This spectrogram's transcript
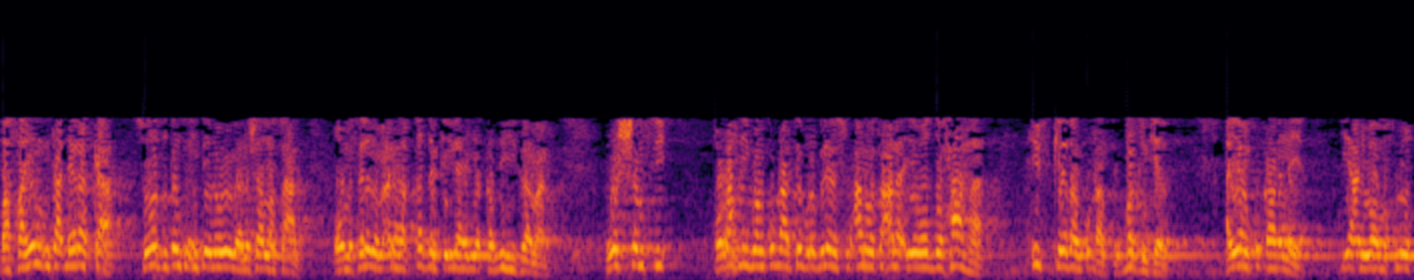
faahfaahin intaa dheeraad ka ah. Suuradda tan ku xigta inooga imaan insha allahu tacala oo masalada macnaha qadarka ilahay iyo qadihiisa macna washamsi qoraxdii baan ku dhaartay bu rabbilahi subxana wa tacala iyo waduxaaha ifkeedaan ku dhaartay barqinkeeda ayaan ku dhaaranaya yani waa makhluuq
